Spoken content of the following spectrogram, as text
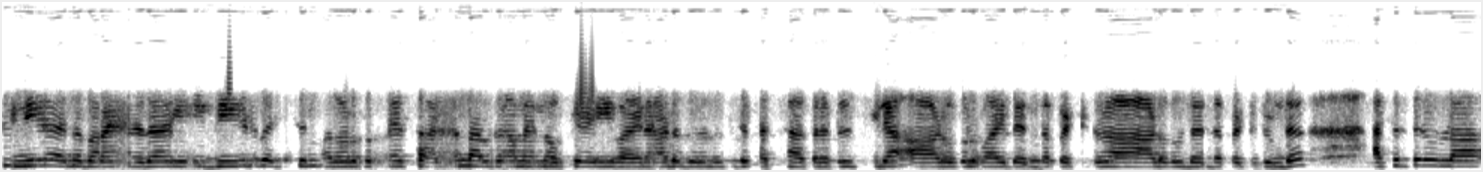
പിന്നീട് എന്ന് പറയുന്നത് ഈ വീട് വെച്ചും അതോടൊപ്പം തന്നെ സ്ഥലം നൽകാമെന്നൊക്കെ ഈ വയനാട് ദുരന്തത്തിന്റെ പശ്ചാത്തലത്തിൽ ചില ആളുകളുമായി ബന്ധപ്പെട്ടിട്ടുണ്ട് ആ ആളുകൾ ബന്ധപ്പെട്ടിട്ടുണ്ട്. അത്തരത്തിലുള്ള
